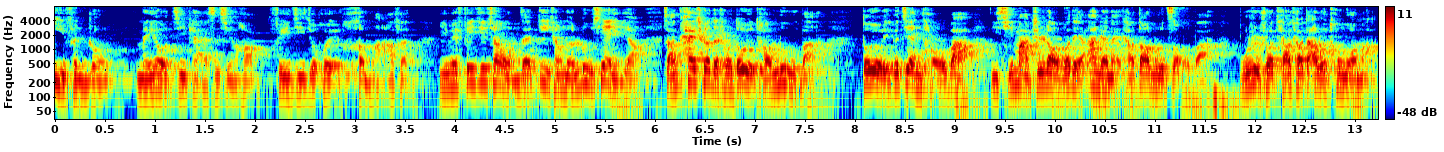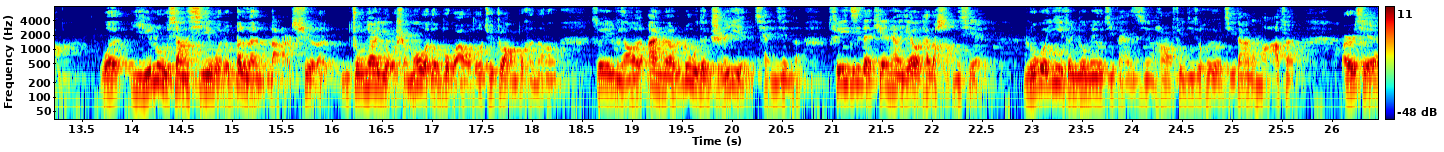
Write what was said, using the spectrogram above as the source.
一分钟没有 GPS 信号，飞机就会很麻烦，因为飞机像我们在地上的路线一样，咱开车的时候都有条路吧。都有一个箭头吧，你起码知道我得按着哪条道路走吧，不是说条条大路通罗马，我一路向西我就奔了哪儿去了，中间有什么我都不管，我都去撞，不可能。所以你要按照路的指引前进的。飞机在天上也有它的航线，如果一分钟没有 GPS 信号，飞机就会有极大的麻烦，而且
